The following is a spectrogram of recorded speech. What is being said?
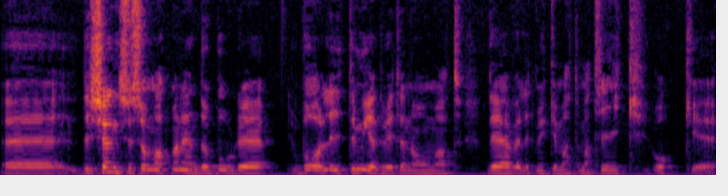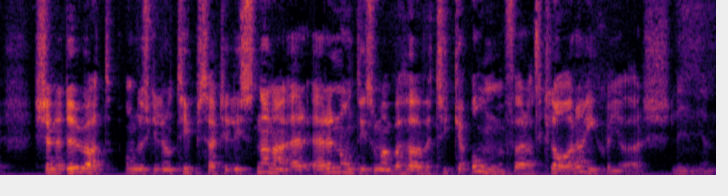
eh, Det känns ju som att man ändå borde vara lite medveten om att det är väldigt mycket matematik och eh, Känner du att, om du skulle ge något tips här till lyssnarna, är, är det någonting som man behöver tycka om för att klara ingenjörslinjen?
